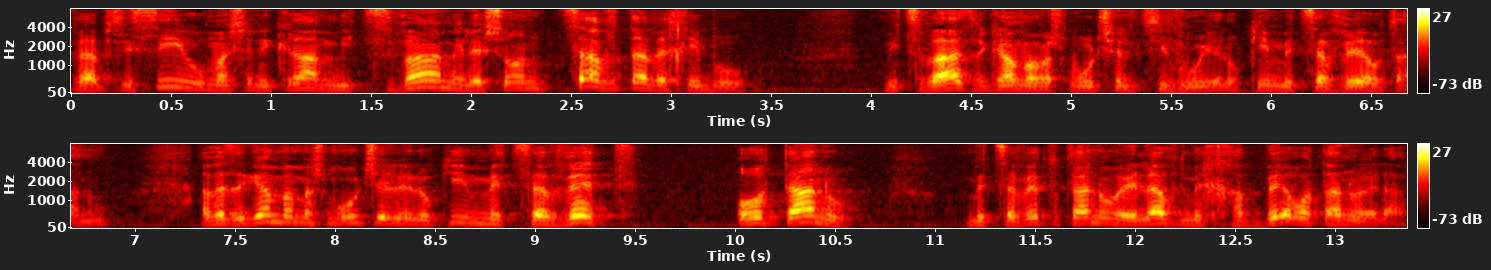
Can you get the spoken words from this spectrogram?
והבסיסי הוא מה שנקרא מצווה מלשון צוותא וחיבור. מצווה זה גם במשמעות של ציווי, אלוקים מצווה אותנו, אבל זה גם במשמעות של אלוקים מצוות אותנו, מצוות אותנו אליו, מחבר אותנו אליו.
